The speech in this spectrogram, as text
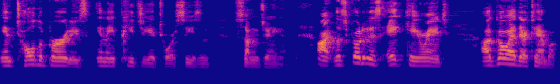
in total birdies in a PGA Tour season, Sungjae All right, let's go to this 8K range. Uh, go ahead there, Tambo.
